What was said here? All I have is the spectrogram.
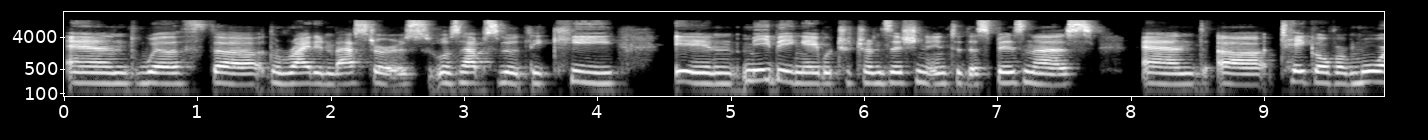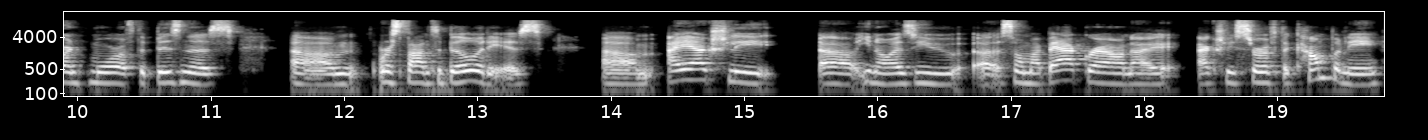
and with the, the right investors was absolutely key in me being able to transition into this business and uh, take over more and more of the business um, responsibilities. Um, I actually, uh, you know, as you uh, saw my background, I actually served the company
